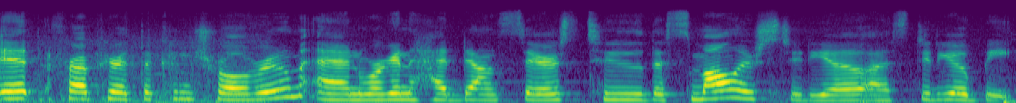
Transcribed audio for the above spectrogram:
it for up here at the control room and we're going to head downstairs to the smaller studio, uh, Studio B.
